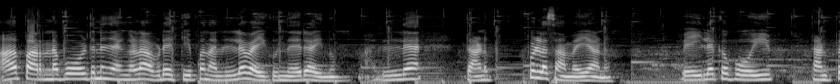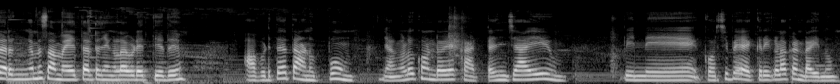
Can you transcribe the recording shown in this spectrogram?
ആ പറഞ്ഞ പോലെ തന്നെ ഞങ്ങൾ അവിടെ എത്തിയപ്പോൾ നല്ല വൈകുന്നേരമായിരുന്നു. നല്ല തണുപ്പുള്ള സമയമാണ്. വെയിലൊക്കെ പോയി. തണുപ്പ് ഇറങ്ങുന്ന സമയത്താട്ടോ ഞങ്ങൾ അവിടെ എത്തിയത്. അവിടുത്തെ തണുപ്പും ഞങ്ങൾ കൊണ്ടുപോയ കട്ടൻ ചായയും പിന്നെ കുറച്ച് ബേക്കറികളൊക്കെ ഉണ്ടായിരുന്നു.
